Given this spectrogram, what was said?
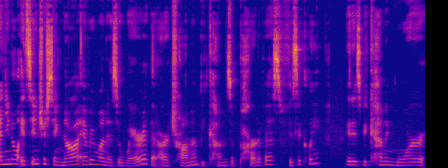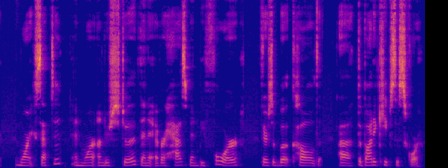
And you know, it's interesting, not everyone is aware that our trauma becomes a part of us physically. It is becoming more more accepted and more understood than it ever has been before. There's a book called uh, The Body Keeps the Score,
